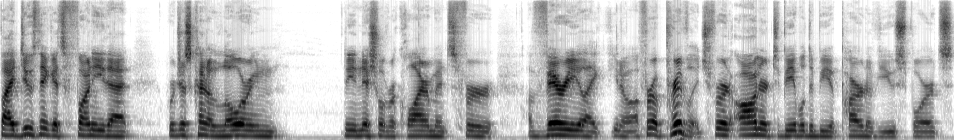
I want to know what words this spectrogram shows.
but I do think it's funny that we're just kind of lowering the initial requirements for a very like you know for a privilege for an honor to be able to be a part of U Sports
